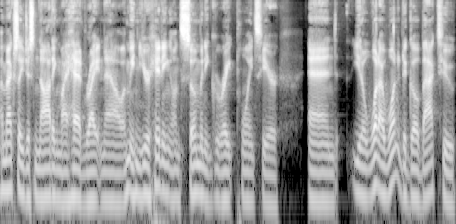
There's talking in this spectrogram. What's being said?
I'm actually just nodding my head right now. I mean, you're hitting on so many great points here. And, you know, what I wanted to go back to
